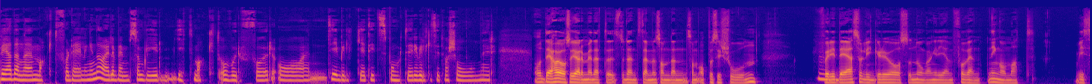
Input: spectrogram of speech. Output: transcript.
ved denne maktfordelingen, da, eller hvem som blir gitt makt, og hvorfor, og til hvilke tidspunkter, i hvilke situasjoner. Og det har jo også å gjøre med dette studentstemmen som, den, som opposisjonen. For i mm. det så ligger det jo også noen ganger i en forventning om at hvis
